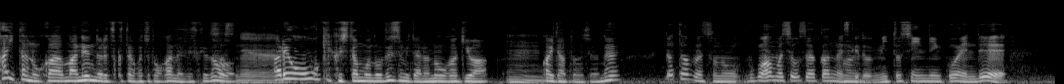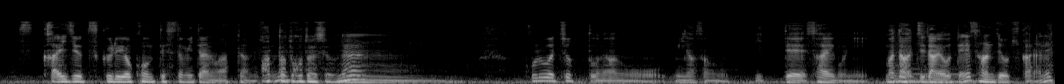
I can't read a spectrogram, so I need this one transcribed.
書いたのか、まあ粘土で作ったのかちょっとわかんないですけど、ね。あれを大きくしたものですみたいな脳書きはうん書いてあったんですよね。だ多分その、僕もあんま詳細わかんないですけど、水戸森林公園で、つ怪獣作るよコンテストみたいのがあったんですよね。あったってことですよね。うんこれはちょっとね、あの、皆さん行って、最後に、また時代を追ってね、三畳紀からね、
